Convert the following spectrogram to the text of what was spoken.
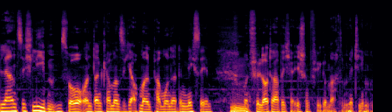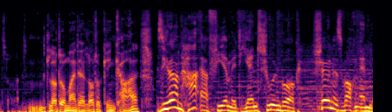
lernt sich lieben. So, und dann kann man sich auch mal ein paar Monate nicht sehen. Mhm. Und für Lotto habe ich ja eh schon viel gemacht mit ihm und so. Mit Lotto meint der Lotto King Karl. Sie hören HR4 mit Jens Schulenburg. Schönes Wochenende.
